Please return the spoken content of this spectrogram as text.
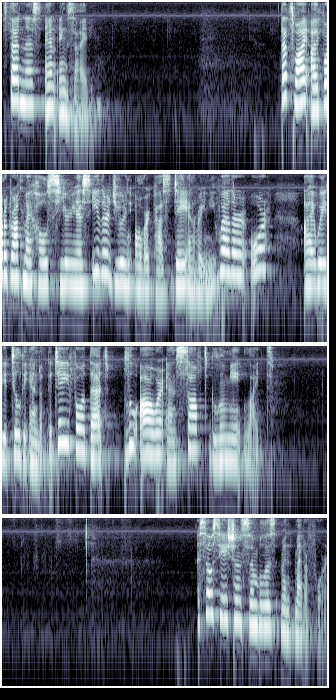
sadness and anxiety. That's why I photographed my whole series either during overcast day and rainy weather, or I waited till the end of the day for that blue hour and soft, gloomy light. Association, symbolism, and metaphor.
